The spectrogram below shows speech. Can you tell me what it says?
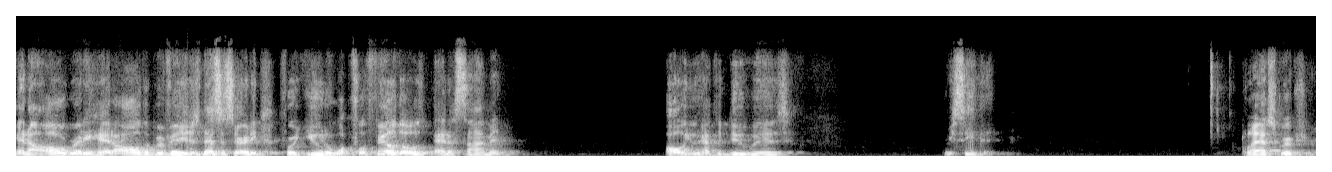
And I already had all the provisions necessary for you to fulfill those at assignment. All you have to do is receive it. Last scripture.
